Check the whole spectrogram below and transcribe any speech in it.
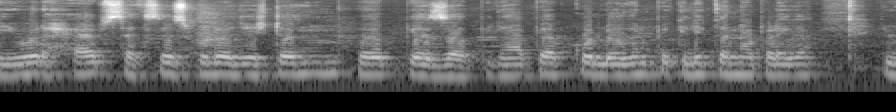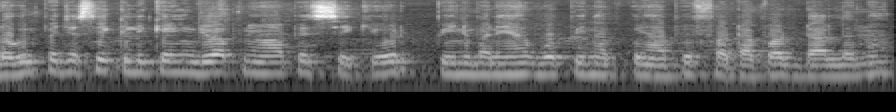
your have successful registration PayZapp यहाँ पे आपको लॉगिन पे क्लिक करना पड़ेगा लॉगिन पे जैसे क्लिक करेंगे जो आपने वहाँ पे सिक्योर पिन बने हैं वो पिन आपको यहाँ पे फटाफट डाल देना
